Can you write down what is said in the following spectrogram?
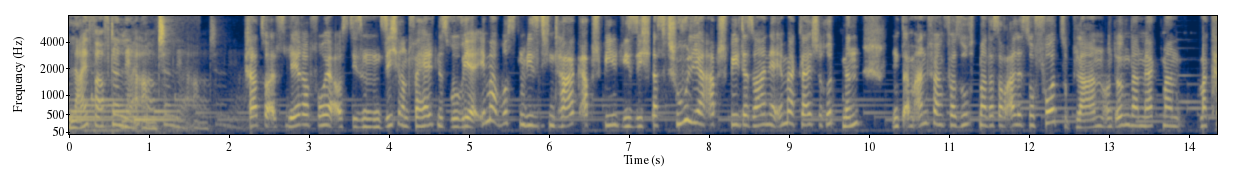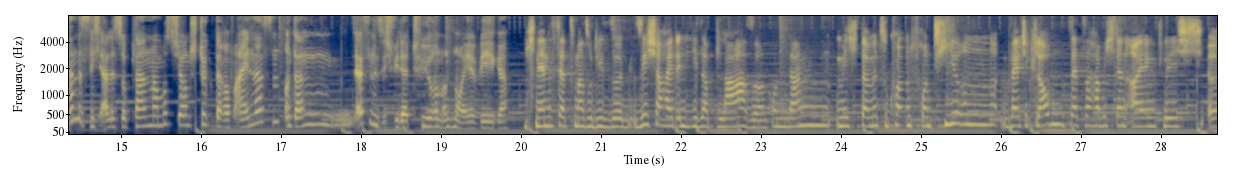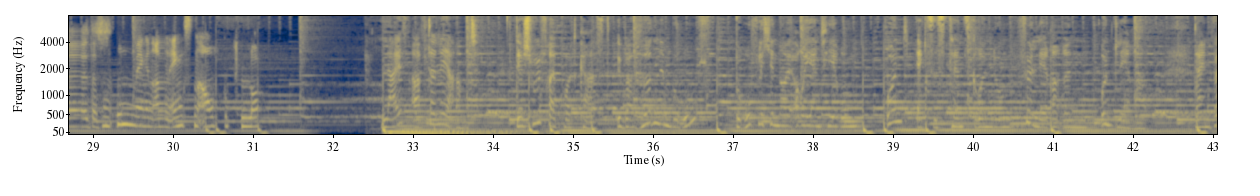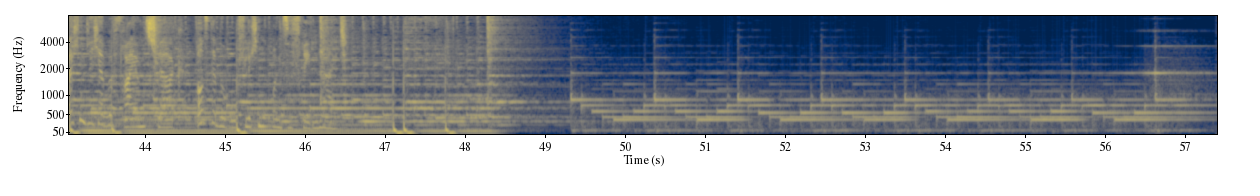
Live after Lehramt. Gerade so als Lehrer vorher aus diesem sicheren Verhältnis, wo wir ja immer wussten, wie sich ein Tag abspielt, wie sich das Schuljahr abspielt, das waren ja immer gleiche Rhythmen. Und am Anfang versucht man das auch alles so vorzuplanen und irgendwann merkt man, man kann das nicht alles so planen, man muss sich auch ein Stück darauf einlassen und dann öffnen sich wieder Türen und neue Wege. Ich nenne es jetzt mal so diese Sicherheit in dieser Blase und dann mich damit zu konfrontieren, welche Glaubenssätze habe ich denn eigentlich? Äh, das sind Unmengen an Ängsten aufgeploppt. Live After Lehramt, der Schulfrei-Podcast über Hürden im Beruf, berufliche Neuorientierung und Existenzgründung für Lehrerinnen und Lehrer. Dein wöchentlicher Befreiungsschlag aus der beruflichen Unzufriedenheit.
